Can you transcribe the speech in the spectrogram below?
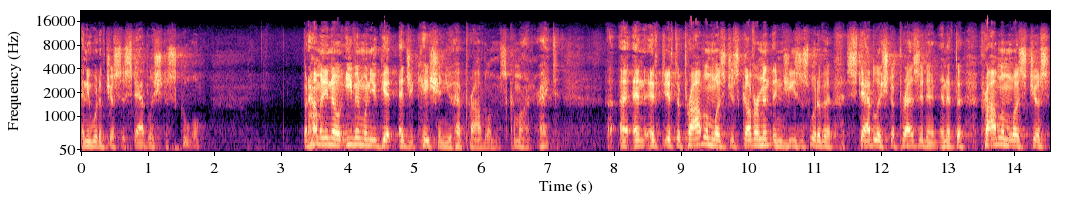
and He would have just established a school. But how many know even when you get education, you have problems? Come on, right? Uh, and if, if the problem was just government, then Jesus would have established a president. And if the problem was just,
